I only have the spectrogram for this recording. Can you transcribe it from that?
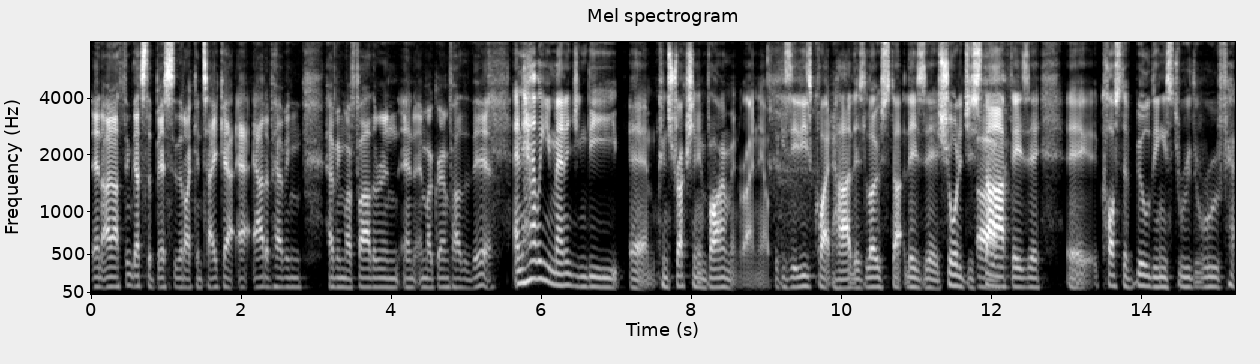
and I think that's the best thing that I can take out out of having having my father and, and, and my grandfather there. And how are you managing the um, construction environment right now? Because it is quite hard. There's low staff. There's a shortage of staff. there's a, a cost of building is through the roof. H-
